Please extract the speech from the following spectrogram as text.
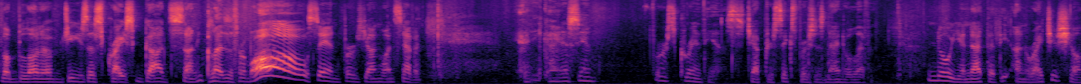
The blood of Jesus Christ, God's Son, cleanses from all sin. 1 John 1 7. Any kind of sin. 1 Corinthians chapter 6, verses 9 to 11. Know ye not that the unrighteous shall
